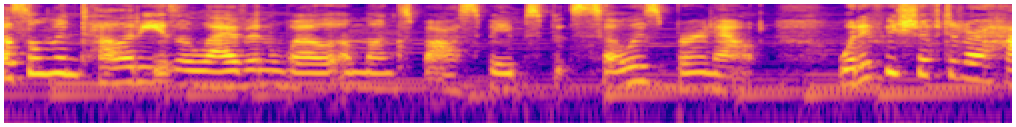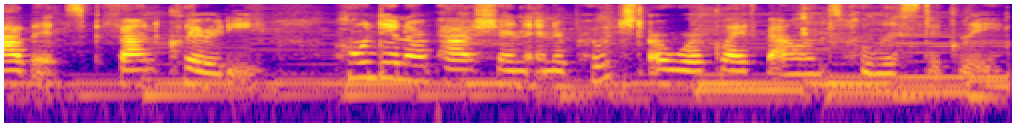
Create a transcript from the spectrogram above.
Hustle mentality is alive and well amongst boss babes, but so is burnout. What if we shifted our habits, found clarity, honed in our passion, and approached our work life balance holistically.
